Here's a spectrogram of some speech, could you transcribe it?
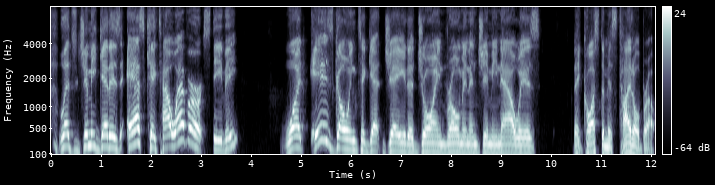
lets Jimmy get his ass kicked. However, Stevie, what is going to get Jey to join Roman and Jimmy now is they cost him his title, bro.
